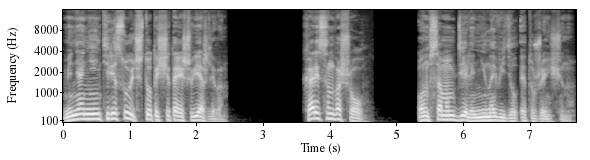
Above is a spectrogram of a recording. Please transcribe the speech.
Меня не интересует, что ты считаешь вежливым». Харрисон вошел. Он в самом деле ненавидел эту женщину.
